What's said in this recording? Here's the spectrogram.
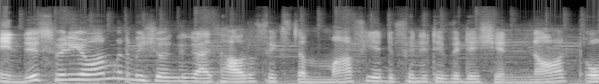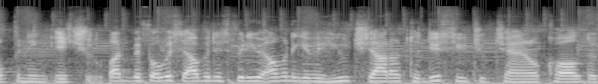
In this video, I'm going to be showing you guys how to fix the Mafia Definitive Edition not opening issue. But before we start with this video, I want to give a huge shout out to this YouTube channel called The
